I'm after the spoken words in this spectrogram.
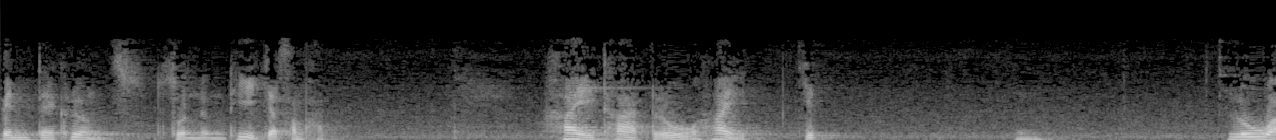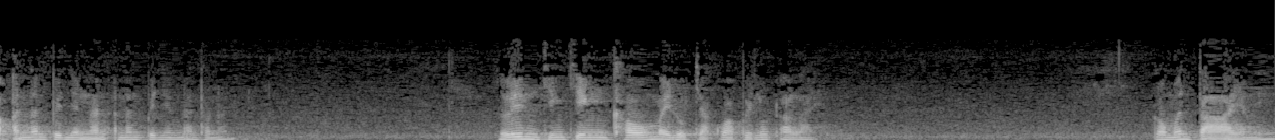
เป็นแต่เครื่องส่วนหนึ่งที่จะสัมผัส ให้ธาตุรู้ให้จิต รู้ว่าอันนั้นเป็นอย่างนั้น อันนั้นเป็นอย่างนั้นเท่านั้น ลิ้นจริง ๆ เขาไม่รู้จักว่าเป็นรสอะไร ก็เหมือนตาอย่างนี้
